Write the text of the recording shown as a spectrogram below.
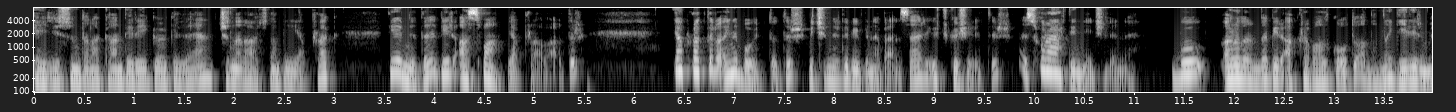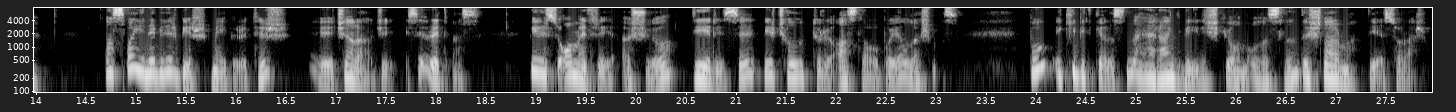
Ehli İSÜM'den akan dereyi gölgeleyen çınar ağacından bir yaprak, diğerinde de bir asma yaprağı vardır. Yapraklar aynı boyuttadır, biçimleri de birbirine benzer, üç köşelidir. E, sorar dinleyicilerine, bu aralarında bir akrabalık olduğu anlamına gelir mi? Asma yenebilir bir meyve üretir, e, çınar ağacı ise üretmez. Birisi 10 metreyi aşıyor, diğeri ise bir çalılık türü asla o boya ulaşmaz. Bu iki bitki arasında herhangi bir ilişki olma olasılığını dışlar mı diye sorar.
